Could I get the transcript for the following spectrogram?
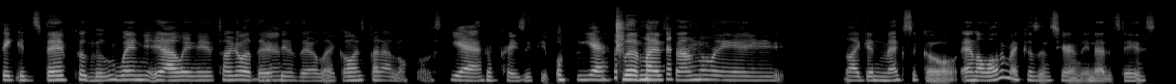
think it's they've cuckoo. when yeah, when you talk about Yeah. therapy, they're like, "Oh, es para locos." Yeah. It's for crazy people. Yeah. But my family, like in Mexico, and a lot of my cousins here in the United States,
